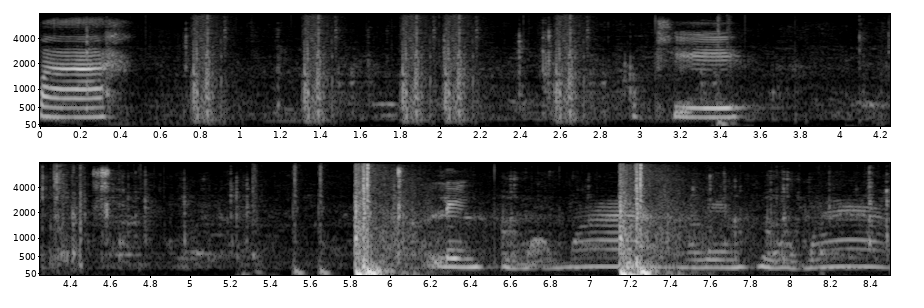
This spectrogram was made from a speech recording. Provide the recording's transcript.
ปลาโอเคเล็งหัวมากเล็งหัวมาก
